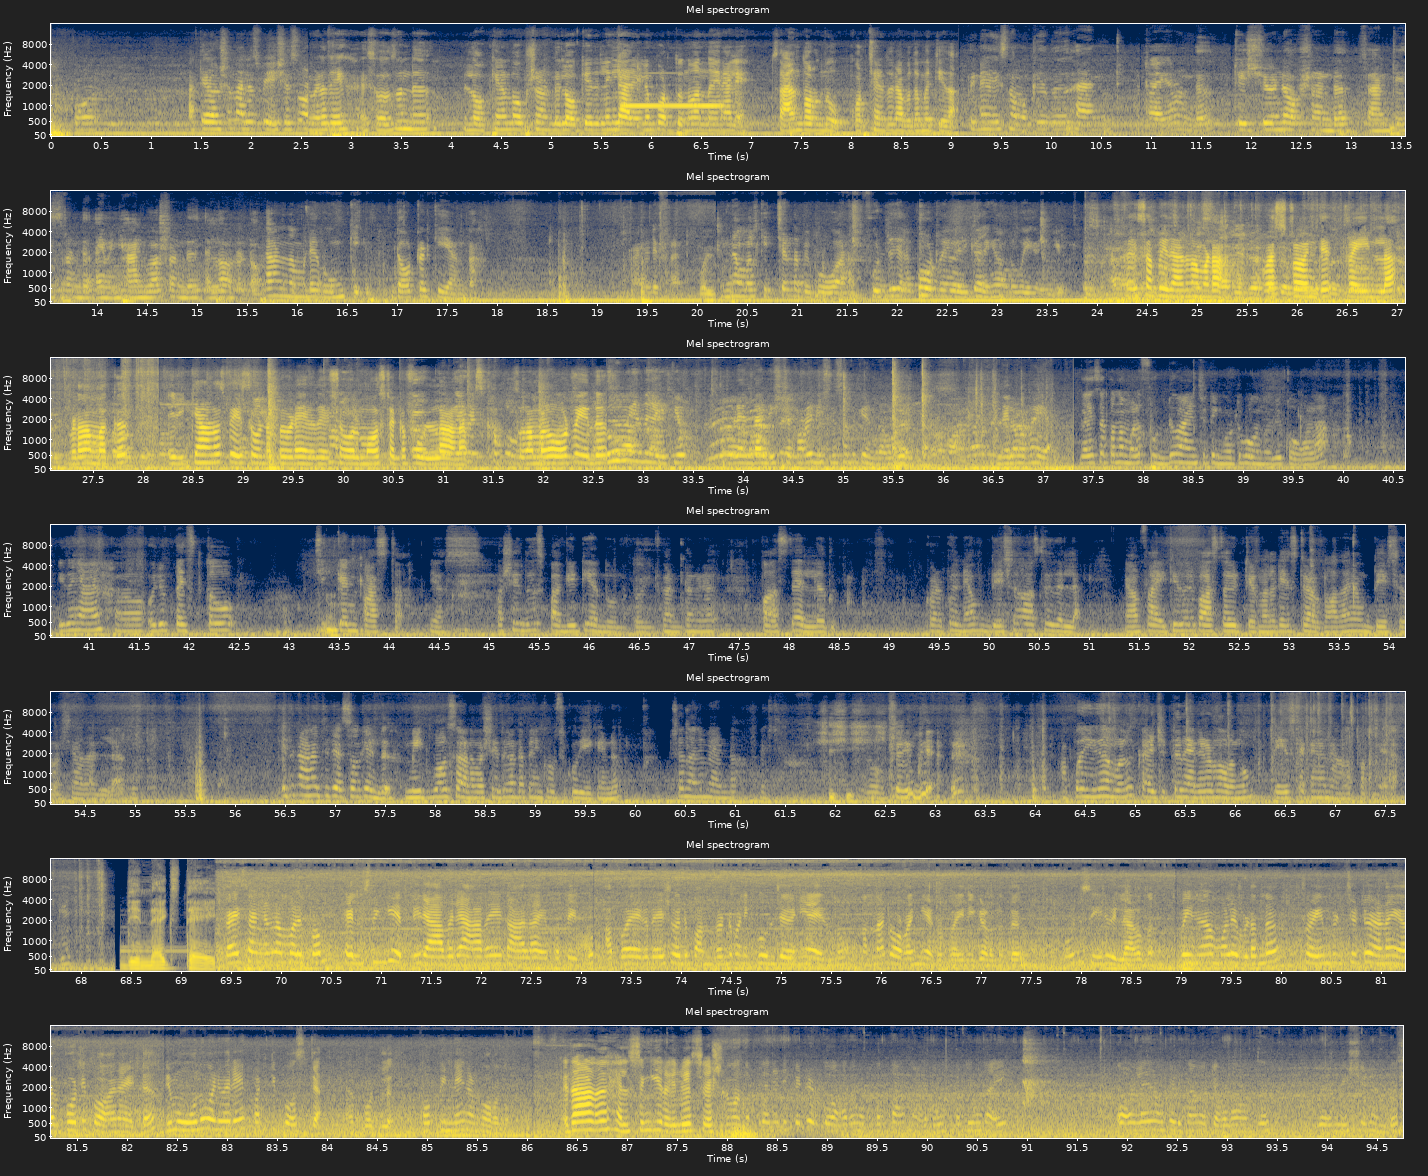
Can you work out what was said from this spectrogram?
അത്യാവശ്യം നല്ല സ്പേഷ്യസ് ഇവിടെ റിസോഴ്സ് ഉണ്ട്. ലോക്ക് ചെയ്യാനുള്ള ഓപ്ഷൻ ഉണ്ട്. ലോക്ക് ചെയ്തില്ലെങ്കിൽ ആരെങ്കിലും പുറത്തുനിന്ന് വന്നു കഴിഞ്ഞാലേ സാധനം തുറന്നു പോകും. കുറച്ച് നേരത്തെ ഒരു അബദ്ധം പറ്റിയതാ. പിന്നെ നമുക്കിത് നമുക്ക് ഇത് ഹാൻഡ് ഡ്രയർ ഉണ്ട്. ടിഷ്യൂവിന്റെ ഓപ്ഷൻ ഉണ്ട്. സാനിറ്റൈസർ ഉണ്ട്. ഐ മീൻ ഹാൻഡ് വാഷ് ഉണ്ട്. എല്ലാം ഉണ്ട് കേട്ടോ അതാണ് നമ്മുടെ റൂം കീ ഡോട്ടഡ് കീ ആണ് കേട്ടോ ഇനി നമ്മൾ പോവാണ്. ഫുഡ് ചിലപ്പോൾ ഓർഡർ ചെയ്യുമായിരിക്കും അല്ലെങ്കിൽ നമ്മൾ പോയി കഴിക്കും. ഗൈസ് അപ്പോൾ ഇതാണ് നമ്മുടെ റെസ്റ്റോറന്റ് ട്രെയിനിൽ ഇവിടെ നമുക്ക് ഇരിക്കാനുള്ള സ്പേസ് ഉണ്ട്. അപ്പോൾ ഇവിടെ ഏകദേശം ഓൾമോസ്റ്റ് ഒക്കെ ഫുള്ളാണ് സോ നമ്മൾ ഓർഡർ ചെയ്ത് കഴിക്കും. ഇവിടെ എന്താ ഡിഷ് കുറേ ഡിഷസ് ഒക്കെ ഉണ്ട്. നമുക്ക് എന്തെങ്കിലും ഓർഡർ ചെയ്യാം. ഗൈസ് അപ്പോൾ നമ്മൾ ഫുഡ് വാങ്ങിച്ചിട്ട് ഇങ്ങോട്ട് പോകുന്ന. ഒരു കോള. ഇത് ഞാൻ ഒരു പെസ്തോ ചിക്കൻ പാസ്ത യെസ് പക്ഷേ ഇത് സ്പഗേറ്റി ആണെന്ന് തോന്നുന്നു. കേട്ടോ എനിക്ക് കണ്ടിട്ട് അങ്ങനെ പാസ്ത അല്ല ഇത്. കുഴപ്പമില്ല. ഞാൻ ഉദ്ദേശിച്ച പാസ്ത ഇതല്ല. ഞാൻ ഫ്ലൈറ്റ് ചെയ്തൊരു പാസ്ത കിട്ടിയത് നല്ല ടേസ്റ്റ് ആയിരുന്നു അതാണ് ഞാൻ ഉദ്ദേശിച്ചത്. പക്ഷെ അതല്ല. ഇത് ഇത് കാണാൻ ഇച്ചിരി രസമൊക്കെ ഉണ്ട്. മീറ്റ് ബോൾസ് ആണ്. പക്ഷെ ഇത് കണ്ടപ്പോൾ എനിക്ക് കുറച്ച് കൊതിയൊക്കെ ഉണ്ട്. പക്ഷെ എന്നാലും വേണ്ട. അപ്പൊ അപ്പോൾ ഇനി നമ്മൾ കഴിച്ചിട്ട് നേരെ കിടന്ന് ഉറങ്ങും. ടേസ്റ്റ് ഒക്കെ ഞാൻ നാളെ പറഞ്ഞുതരാം. ഓക്കെ. ഗൈസ് അങ്ങനെ നമ്മളിപ്പം ഹെൽസിംഗി എത്തി. രാവിലെ ആറേ കാലമായപ്പോഴത്തേക്കും അപ്പോൾ ഏകദേശം ഒരു പന്ത്രണ്ട് മണിക്കൂർ ജേണി ആയിരുന്നു. നന്നായിട്ട് ഉറങ്ങിയായിരുന്നു. ട്രെയിനിൽ കിടന്നിട്ട്. ഒരു സീനും ഇല്ലായിരുന്നു അപ്പോൾ ഇനി നമ്മൾ ഇവിടുന്ന് ട്രെയിൻ പിടിച്ചിട്ട് വേണം എയർപോർട്ടിൽ പോകാനായിട്ട്. ഇനി മൂന്ന് മണിവരെ പറ്റി പോസ്റ്റാണ് എയർപോർട്ടിൽ അപ്പോൾ പിന്നെ കിടന്ന് ഉറങ്ങും. ഇതാണ് ഹെൽസിംഗി റെയിൽവേ സ്റ്റേഷൻ വന്നപ്പോൾ തന്നെ ടിക്കറ്റ് എടുത്തു. ആറ് മുപ്പത്താറാണ് ഇപ്പോൾ മുപ്പത്തിമൂന്നായി. ഓൺലൈൻ നമുക്ക് എടുക്കാൻ പറ്റും. അവിടെ നമുക്ക് മെഷീൻ ഉണ്ട്.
